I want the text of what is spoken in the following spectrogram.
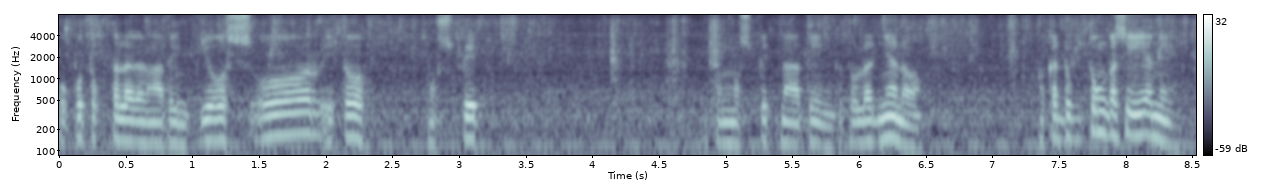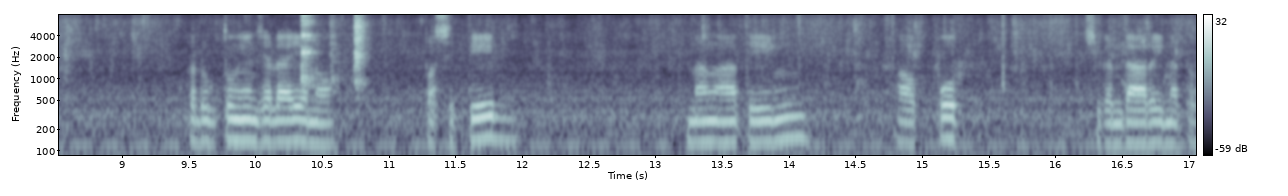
puputok talaga ang ating fuse or ito MOSFET itong MOSFET natin. Katulad niyan oh. Makadugtong kasi yan eh. Makadugtong yan sila yan oh. Positive ng ating output. Secondary na to.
